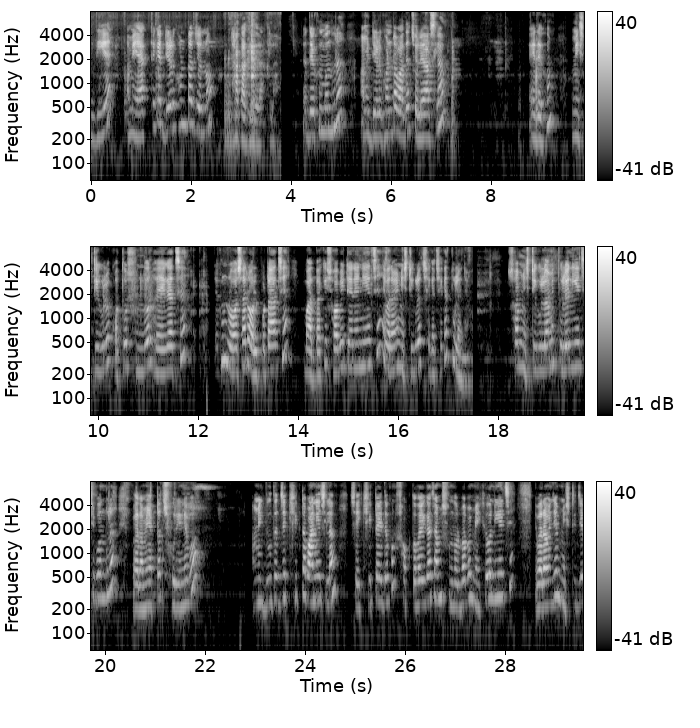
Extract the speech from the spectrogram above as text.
দিয়ে আমি এক থেকে দেড় ঘণ্টার জন্য ঢাকা দিয়ে রাখলাম। দেখুন বন্ধুরা, আমি দেড় ঘণ্টা বাদে চলে আসলাম। এই দেখুন, মিষ্টিগুলো কত সুন্দর হয়ে গেছে। দেখুন, রস আর অল্পটা আছে বাদ বাকি সবই টেনে নিয়েছে। এবার আমি মিষ্টিগুলো ছেঁকে ছেঁকে তুলে নেব। সব মিষ্টিগুলো আমি তুলে নিয়েছি বন্ধুরা, এবার আমি একটা ছুরি নেব। আমি দুধের যে ক্ষীরটা বানিয়েছিলাম, সেই ক্ষীরটাই দেখুন শক্ত হয়ে গেছে, আমি সুন্দরভাবে মেখেও নিয়েছি। এবার আমি যে মিষ্টি যে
